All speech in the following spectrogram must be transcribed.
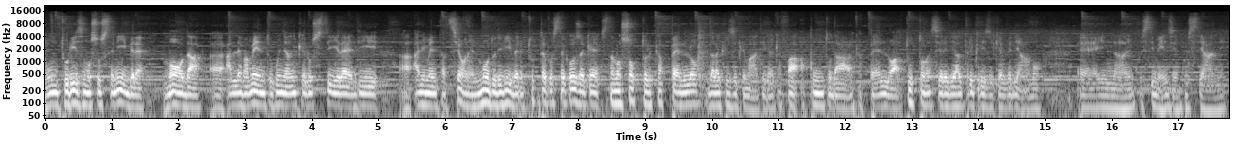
un turismo sostenibile, moda, eh, allevamento, quindi anche lo stile di alimentazione, il modo di vivere, tutte queste cose che stanno sotto il cappello della crisi climatica, che fa appunto da cappello a tutta una serie di altre crisi che vediamo eh, in, in questi mesi, in questi anni.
